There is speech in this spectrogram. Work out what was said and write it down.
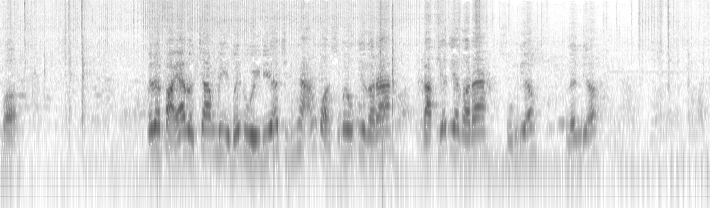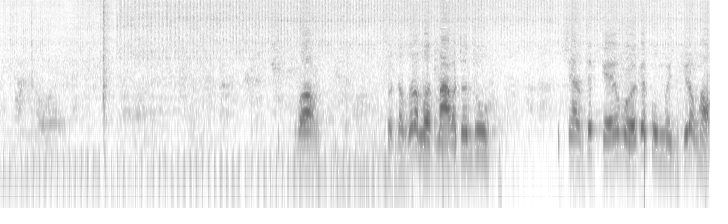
Vâng. Bên đây phải em được trang bị với đùi đĩa chính hãng của Shimano Tiagra Gạt đĩa Tiagra, xuống đĩa, lên đĩa. Vâng. Chuyển động rất là mượt mà và trơn tru xe được thiết kế với cái khung hình khí động học,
